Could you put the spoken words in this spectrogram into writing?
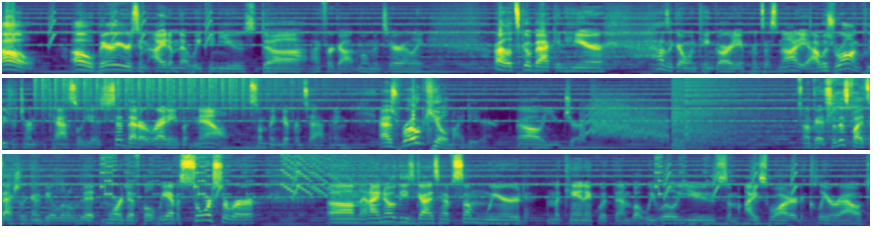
Oh, oh, barrier is an item that we can use. Duh, I forgot momentarily. All right, let's go back in here. How's it going, King Guardian, Princess Nadia? I was wrong. Please return to the castle. You said that already, but now something different's happening. As roadkill, my dear. Oh, you jerk. Okay, so this fight's actually going to be a little bit more difficult. We have a sorcerer, um, and I know these guys have some weird mechanic with them, but we will use some ice water to clear out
